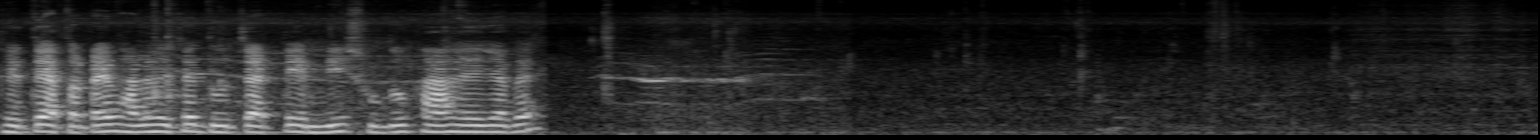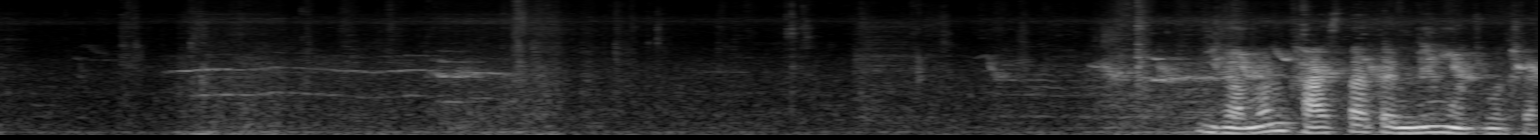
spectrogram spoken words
খেতে এতটাই ভালো হয়েছে দু চারটে এমনি শুধু খাওয়া হয়ে যাবে। যেমন খাস তা তেমনি মুচমুচা।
